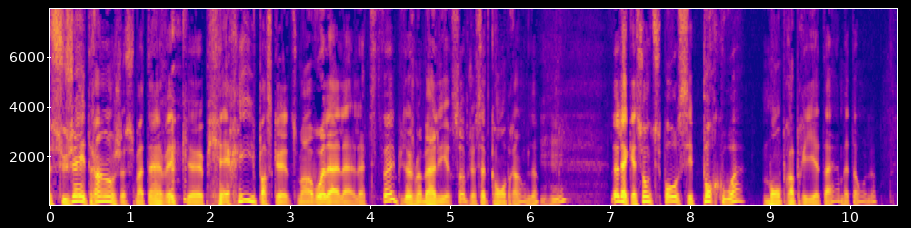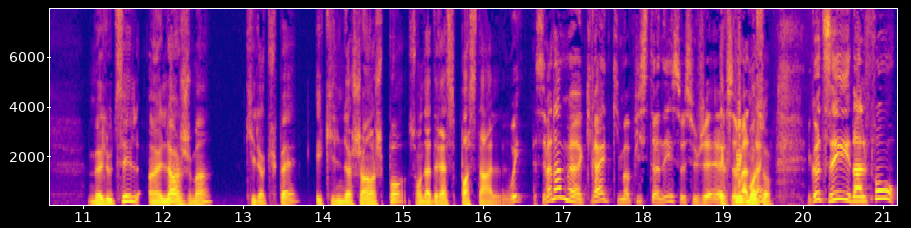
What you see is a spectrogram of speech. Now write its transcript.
un sujet étrange ce matin avec euh, Pierre-Yves parce que tu m'envoies la, la- la petite feuille, puis là, je me mets à lire ça, puis j'essaie de comprendre. Là. Là, la question que tu poses, c'est pourquoi mon propriétaire, mettons, là, me loue-t-il un logement qu'il occupait et qu'il ne change pas son adresse postale? Oui, c'est Madame euh, Crête qui m'a pistonné ce sujet euh, ce Explique-moi matin. ça. Écoute, c'est dans le fond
